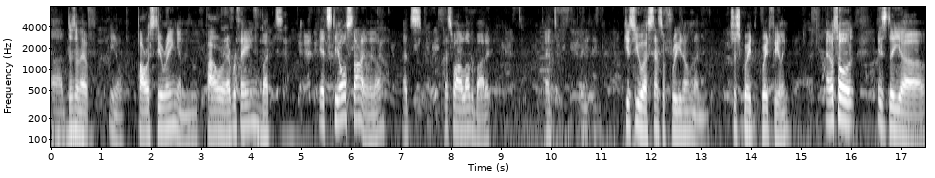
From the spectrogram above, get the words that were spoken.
Uh, doesn't have you know power steering and power everything, but it's the old style. You know, that's that's what I love about it it gives you a sense of freedom and just great great feeling and also is the uh,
